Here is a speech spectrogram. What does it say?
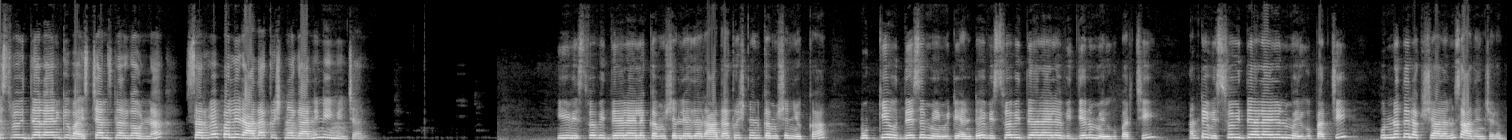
విశ్వవిద్యాలయానికి వైస్ ఛాన్సలర్గా ఉన్న సర్వేపల్లి రాధాకృష్ణ గారిని నియమించారు. ఈ విశ్వవిద్యాలయాల కమిషన్ లేదా రాధాకృష్ణన్ కమిషన్ యొక్క ముఖ్య ఉద్దేశం ఏమిటి అంటే విశ్వవిద్యాలయాల విద్యను మెరుగుపరిచి అంటే విశ్వవిద్యాలయాలను మెరుగుపరిచి ఉన్నత లక్ష్యాలను సాధించడం.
